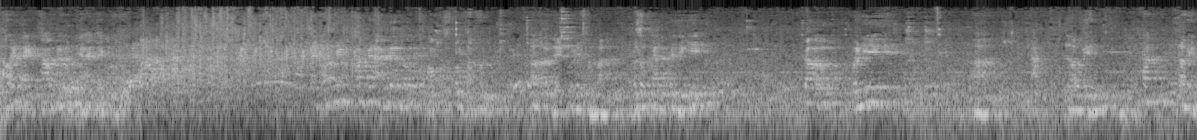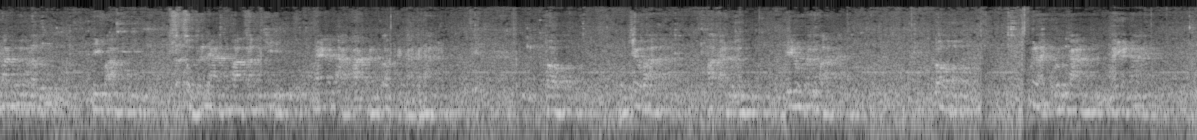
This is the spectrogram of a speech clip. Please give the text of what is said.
เอาให้แต่งข้านะลูกอย่าให้แต่งออกแต่ผมยังทำไม่ได้เรื่องของคนสองคนก็เลยพูดให้ฟังว่าประสบการณ์เป็นอย่างนี้ก็วันนี้เราเห็นถ้าเราเห็นว่าเมืองเรามีความ ส่งสัญญาณความสามัคคีแม้กระทั่งภาคมันก็แข่งขันกันได้ก็ผมเชื่อว่าภาคการเมืองที่ร่วมรัฐบาลก็เมื่อไหร่อุดมการณ์ไทยกันได้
